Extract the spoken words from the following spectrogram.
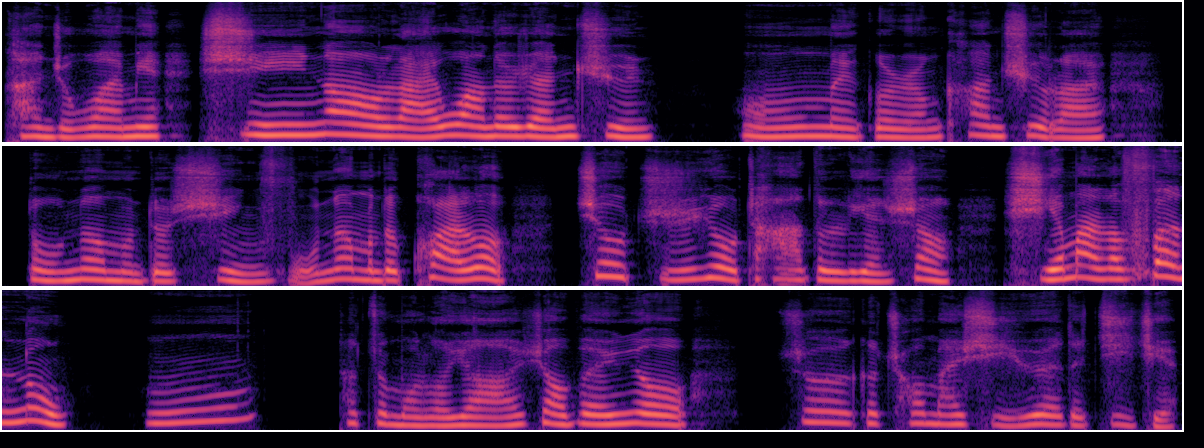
看着外面嬉闹来往的人群。嗯，每个人看起来。都那么的幸福，那么的快乐，就只有他的脸上写满了愤怒。嗯，他怎么了呀，小朋友？这个充满喜悦的季节，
